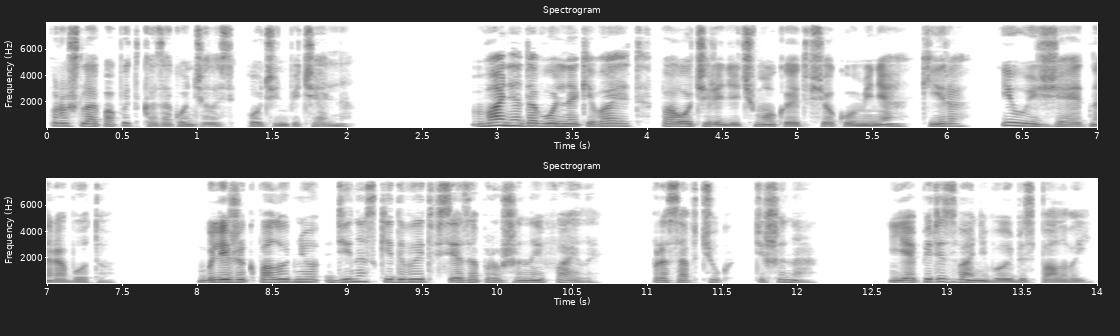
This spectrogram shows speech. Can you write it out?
Прошлая попытка закончилась очень печально. Ваня довольно кивает, по очереди чмокает в щеку у меня, Кира, и уезжает на работу. Ближе к полудню Дина скидывает все запрошенные файлы. Про Савчук — тишина. Я перезваниваю Беспаловой.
